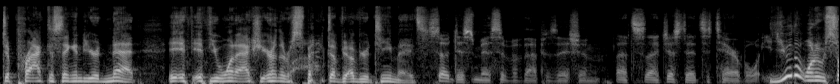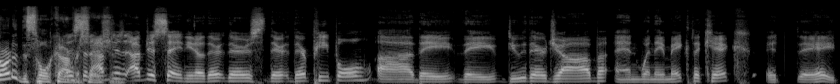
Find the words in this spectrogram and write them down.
to practicing into your net if, if you want to actually earn the respect of, of your teammates. So dismissive of that position. That's uh, just it's terrible. What you You're the one who started this whole Listen, conversation. I'm just I'm just saying, you know, there there's there they're people. Uh, they they do their job, and when they make the kick, it they hey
